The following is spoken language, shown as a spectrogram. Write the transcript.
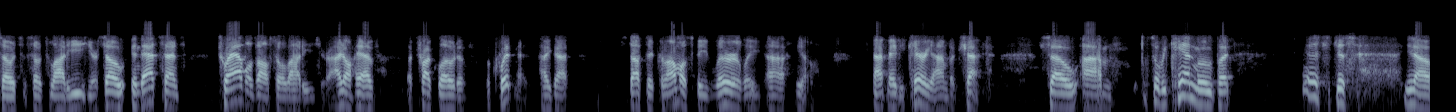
so it's so it's a lot easier. So in that sense, travel is also a lot easier. I don't have a truckload of equipment. I got stuff that can almost be literally, uh, you know, not maybe carry on, but checked. So um, so we can move, but it's just you know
